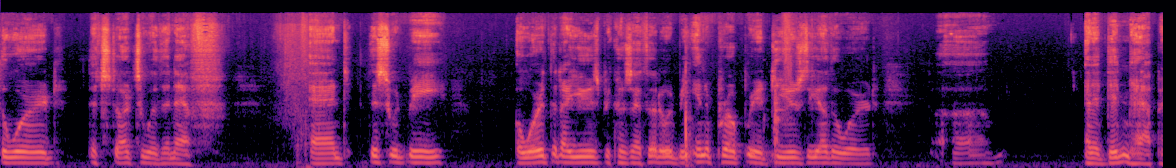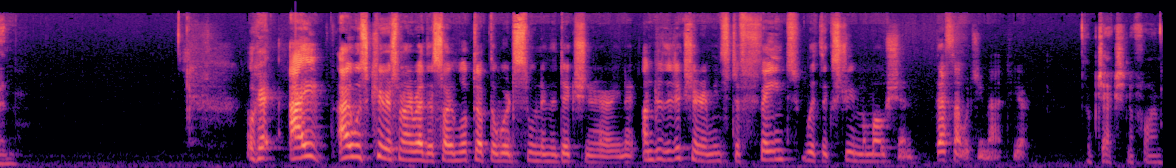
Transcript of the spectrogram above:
the word that starts with an F. And this would be a word that I used because I thought it would be inappropriate to use the other word. Um, and it didn't happen. Okay, I, I was curious when I read this, so I looked up the word swoon in the dictionary. And under the dictionary, it means to faint with extreme emotion. That's not what you meant here. Objection to form.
